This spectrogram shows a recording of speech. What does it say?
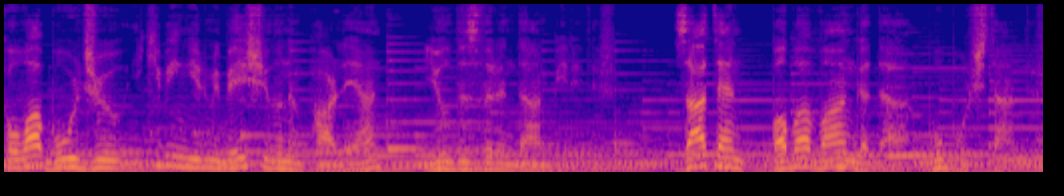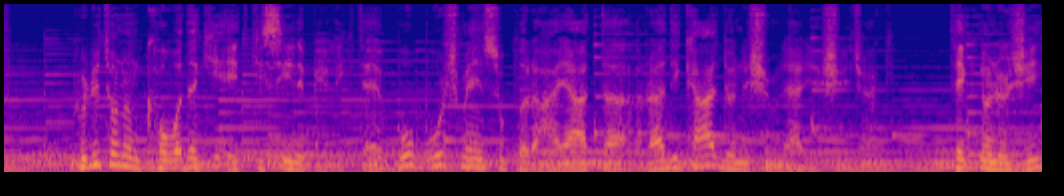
Kova burcu 2025 yılının parlayan yıldızlarından biridir. Zaten Baba Vanga da bu burçtandır. Plüton'un kovadaki etkisiyle birlikte bu burç mensupları hayatta radikal dönüşümler yaşayacak. Teknoloji,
